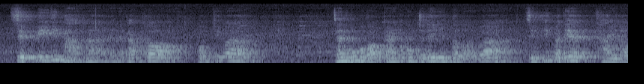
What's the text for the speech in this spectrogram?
10 ปีที่ผ่านมาเนี่ยนะครับ ก็ผมคิดว่าท่านผู้ประกอบการก็คงจะได้ยินตลอดว่า สิ่งที่ประเทศไทยเรา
